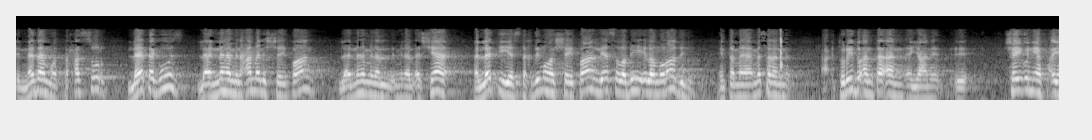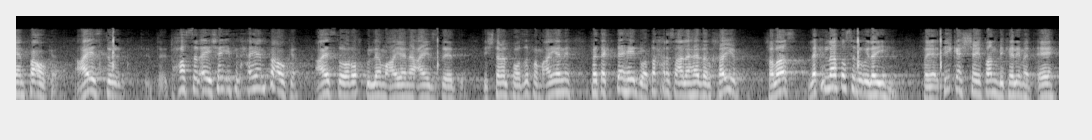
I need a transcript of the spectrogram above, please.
الندم والتحسر لا تجوز لأنها من عمل الشيطان لأنها من من الأشياء التي يستخدمها الشيطان ليصل به إلى مراده. أنت مثلا تريد أن يعني شيء ينفعك عايز تحصل أي شيء في الحياة ينفعك عايز تروح كلية معينة عايز تشتغل في وظيفة معينة فتجتهد وتحرص على هذا الخير. خلاص؟ لكن لا تصل إليه فيأتيك الشيطان بكلمة إيه؟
